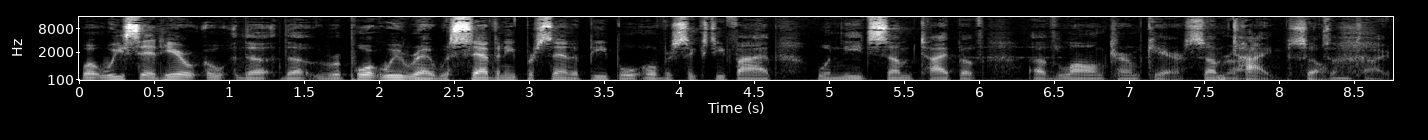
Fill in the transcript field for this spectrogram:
What we said here, uh, the the report we read was seventy percent of people over sixty five will need some type of of long term care, some Right. type. So, Some type.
